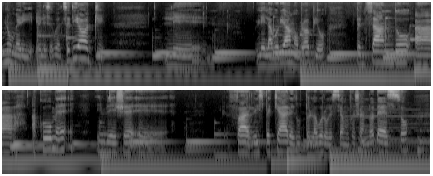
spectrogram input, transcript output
numeri e le sequenze di oggi lavoriamo proprio pensando a, a come invece eh, far rispecchiare tutto il lavoro che stiamo facendo adesso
